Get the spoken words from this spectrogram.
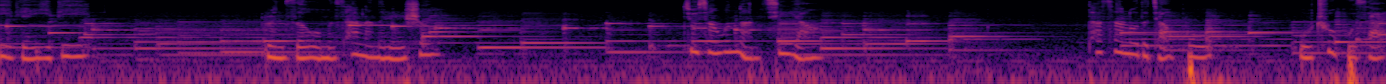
一点一滴润泽我们灿烂的人生。就像温暖的清阳，它散落的脚步无处不在，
